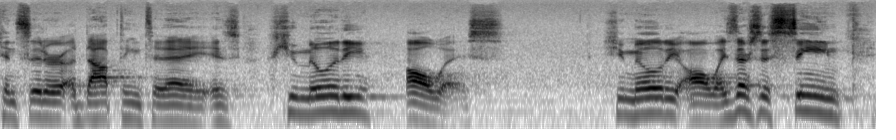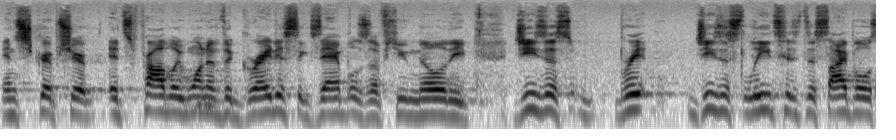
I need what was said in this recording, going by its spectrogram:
consider adopting today is humility always. Humility always. There's this scene in Scripture, it's probably one of the greatest examples of humility. Jesus, Jesus leads his disciples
